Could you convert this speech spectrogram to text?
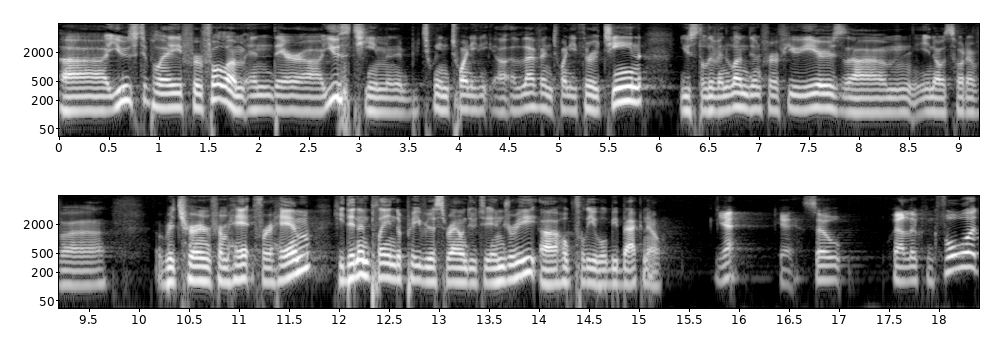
uh, used to play for Fulham in their uh, youth team between 2011 2013 used to live in London for a few years. Um, you know, sort of a return from hit for him. He didn't play in the previous round due to injury. Uh, hopefully, he will be back now. Yeah, yeah. So we are looking forward.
